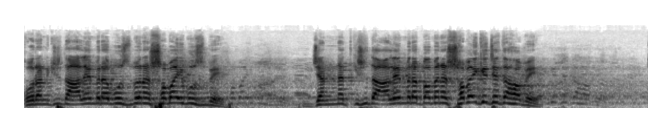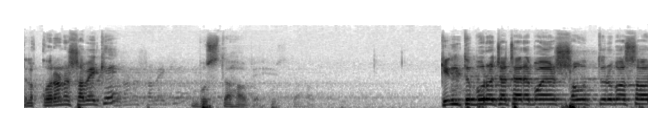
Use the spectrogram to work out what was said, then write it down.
কোরআন কি শুধু আলেমরা বুঝবে না সবাই বুঝবে? জান্নাত কি শুধু আলেমরা পাবে না সবাইকে যেতে হবে? তাহলে কোরআনও সবাইকে বুঝতে হবে। কিন্তু বুড়ো চাচার বয়স সত্তর বছর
